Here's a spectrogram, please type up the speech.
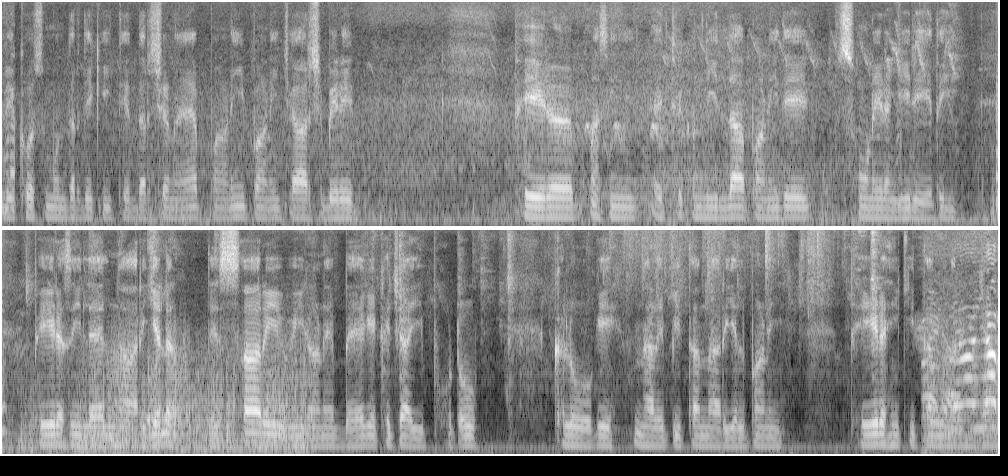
ਵੇਖੋ ਸਮੁੰਦਰ ਦੇ ਕੀਤੇ ਦਰਸ਼ਨ ਆ ਪਾਣੀ ਪਾਣੀ ਚਾਰ ਸਵੇਰੇ। ਫਿਰ ਅਸੀਂ ਇੱਥੇ ਇੱਕ ਨੀਲਾ ਪਾਣੀ ਤੇ ਸੋਨੇ ਰੰਗੀ ਰੇਤ ਸੀ। ਫਿਰ ਅਸੀਂ ਲੈ ਨਾਰੀਅਲ ਤੇ ਸਾਰੇ ਵੀਰਾਂ ਨੇ ਬਹਿ ਕੇ ਖਿਚਾਈ ਫੋਟੋ। ਖਲੋ ਕੇ ਨਾਲੇ ਪੀਤਾ ਨਾਰੀਅਲ ਪਾਣੀ। ਫਿਰ ਅਸੀਂ ਕੀਤਾ ਮਨੋਰੰਜਨ।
